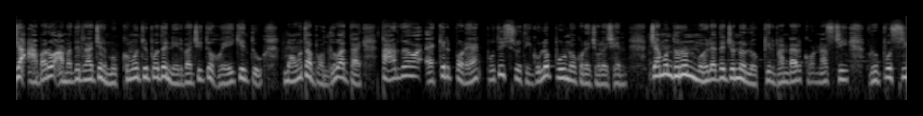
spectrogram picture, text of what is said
যে আবারও আমাদের রাজ্যের মুখ্যমন্ত্রী পদে নির্বাচিত হয়েই কিন্তু মমতা বন্দ্যোপাধ্যায় তার দেওয়া একের পর এক প্রতিশ্রুতিগুলো পূর্ণ করে চলেছেন। যেমন ধরুন, মহিলাদের জন্য লক্ষ্মীর ভাণ্ডার, কন্যাশ্রী, রূপশ্রী,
